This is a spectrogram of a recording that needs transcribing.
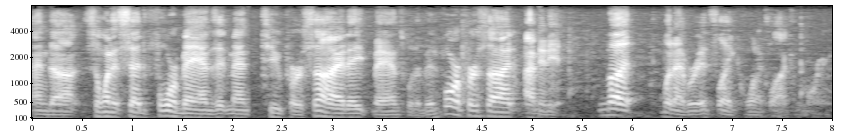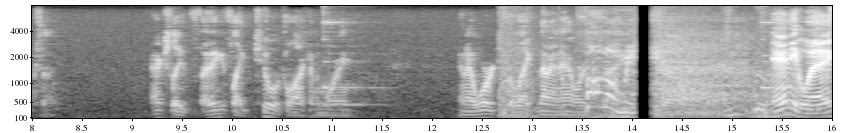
And uh, so when it said four bans, it meant two per side. Eight bans would have been four per side. I'm an idiot. But whatever, it's like one o'clock in the morning. So actually, I think it's like two o'clock in the morning, and I worked for like nine hours. Follow me. Anyway,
